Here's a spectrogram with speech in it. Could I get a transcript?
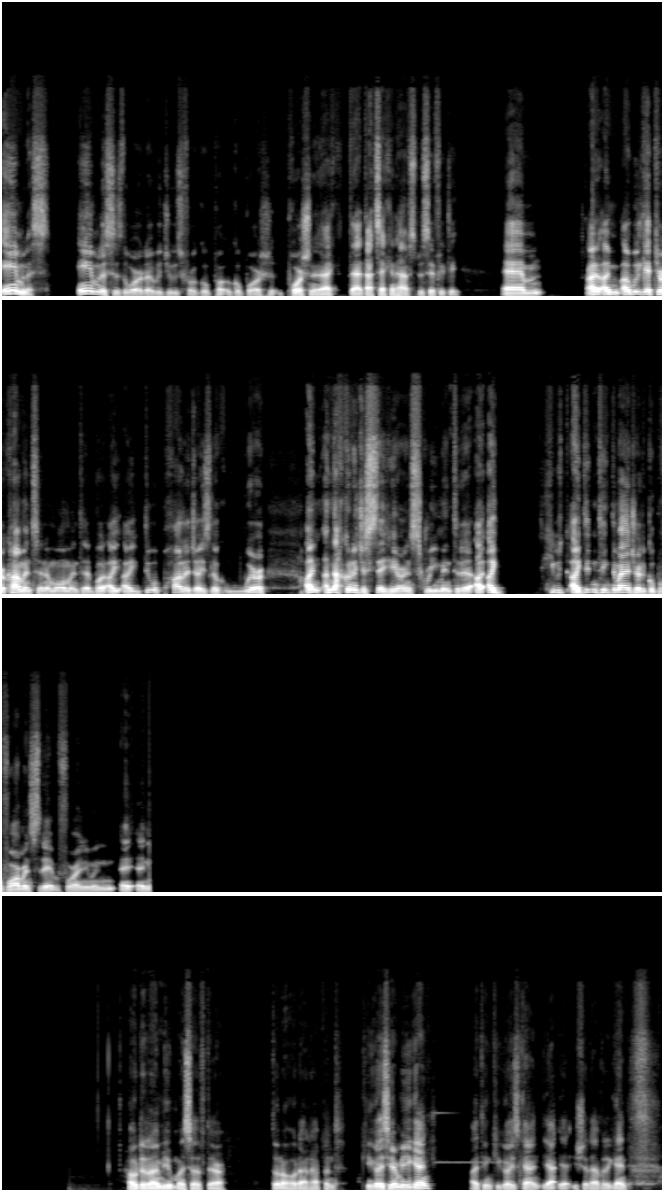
aimless? Aimless is the word I would use for a good a good portion portion of that that, that second half specifically. Um I, I'm I will get your comments in a moment, uh, but I, I do apologize. Look, we're I'm I'm not going to just sit here and scream into the. I, I he was I didn't think the manager had a good performance today before anyone any. How did I mute myself there? Don't know how that happened. Can you guys hear me again? I think you guys can. Yeah, yeah, you should have it again.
